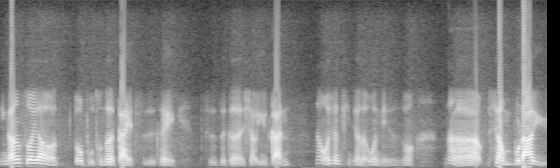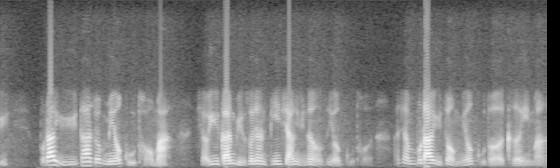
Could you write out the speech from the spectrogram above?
您刚刚说要多补充这个钙质，可以吃这个小鱼干。那我想请教的问题是说，那像布拉鱼，布拉鱼它就没有骨头嘛？小鱼干，比如说像丁香鱼那种是有骨头的，那像布拉鱼这种没有骨头的可以吗？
